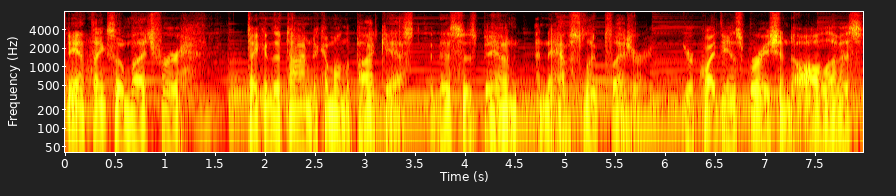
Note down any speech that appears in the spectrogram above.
Dan, thanks so much for taking the time to come on the podcast. This has been an absolute pleasure. You're quite the inspiration to all of us,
